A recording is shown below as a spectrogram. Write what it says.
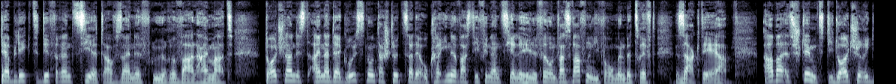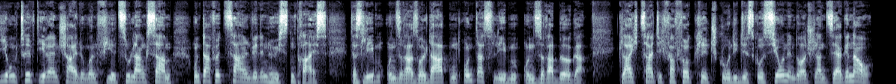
Der blickt differenziert auf seine frühere Wahlheimat. Deutschland ist einer der größten Unterstützer der Ukraine, was die finanzielle Hilfe und was Waffenlieferungen betrifft, sagte er. Aber es stimmt, die deutsche Regierung trifft ihre Entscheidungen viel zu langsam und dafür zahlen wir den höchsten Preis. Das Leben unserer Soldaten und das Leben unserer Bürger. Gleichzeitig verfolgt Klitschko die Diskussion in Deutschland sehr genau.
